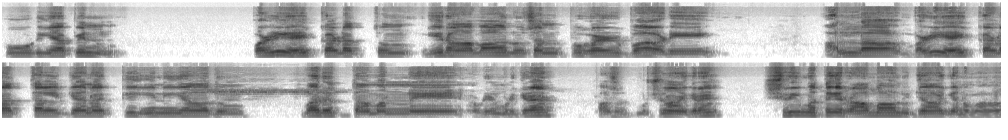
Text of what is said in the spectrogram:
கூடிய பின் பழியை கடத்தும் இராமானுசன் புகழ் பாடி அல்லா வழியை கடத்தல் எனக்கு இனியாதும் வருத்தமன்னே அப்படின்னு முடிக்கிறார். முடிச்சு நினைக்கிறேன். ஸ்ரீமத்தை ராமானுஜாய நமகா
